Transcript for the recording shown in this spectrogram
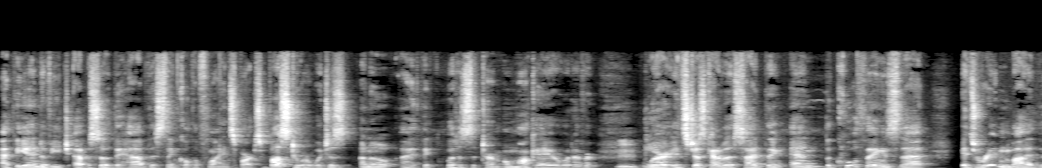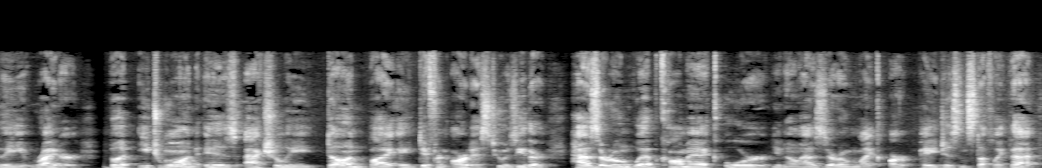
at the end of each episode, they have this thing called the Flying Sparks Bus Tour, which is, I know, I think, what is the term, omake or whatever, mm, where it's just kind of a side thing. And the cool thing is that it's written by the writer, but each one is actually done by a different artist who is either has their own web comic or, you know, has their own like art pages and stuff like that.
